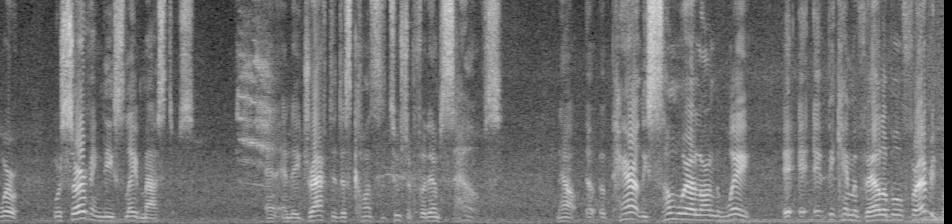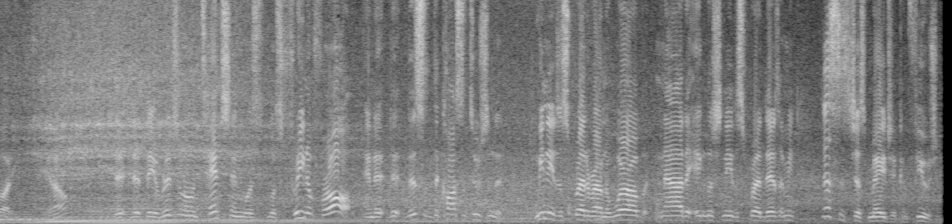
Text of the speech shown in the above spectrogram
we're, we're serving these slave masters. And, and they drafted this Constitution for themselves. Now, apparently, somewhere along the way, it, it, it became available for everybody. You know, the, the, the, original intention was was freedom for all, and it, this is the Constitution that we need to spread around the world. But now the English need to spread theirs. I mean, this is just major confusion.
